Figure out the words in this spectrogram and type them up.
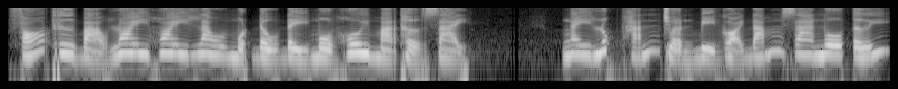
Phó Thư Bảo loay hoay lau một đầu đầy mồ hôi mà thở dài. Ngay lúc hắn chuẩn bị gọi đám gia nô tới.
